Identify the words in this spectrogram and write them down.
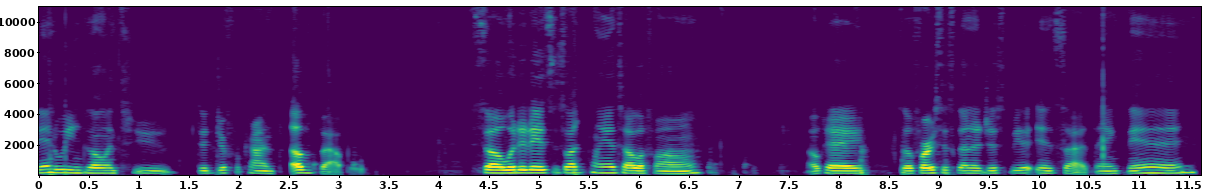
then we can go into the different kinds of Bibles. So what it is is like playing telephone. Okay. So first it's gonna just be an inside thing. Then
